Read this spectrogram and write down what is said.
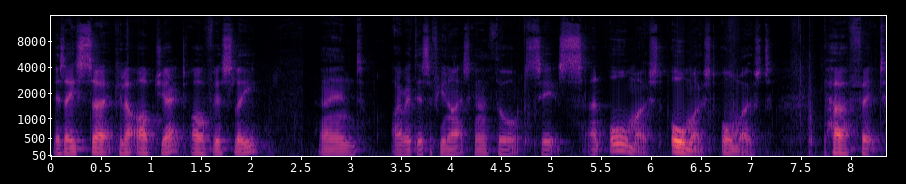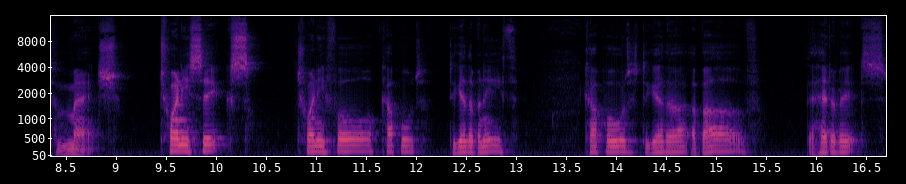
is a circular object, obviously, and I read this a few nights ago and thought it's an almost, almost, almost perfect match. 26, 24 coupled together beneath, coupled together above, the head of it,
